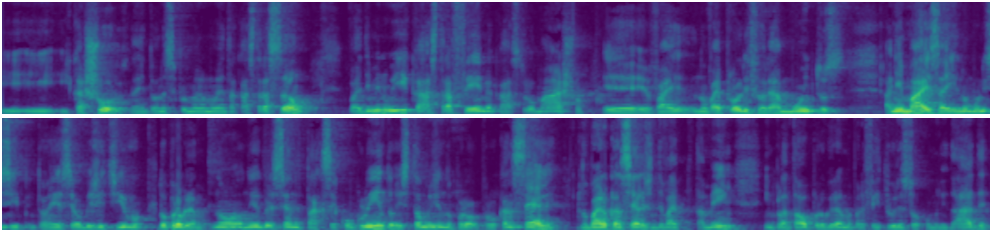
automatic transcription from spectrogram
e, e, e cachorros. Né? Então, nesse primeiro momento, a castração vai diminuir, castra a fêmea, castra o macho, vai, não vai proliferar muitos animais aí no município. Então, esse é o objetivo do programa. No Nilo Berciano está se concluindo, estamos indo para o Cancele. No bairro Cancele, a gente vai também implantar o programa Prefeitura e Sua Comunidade.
